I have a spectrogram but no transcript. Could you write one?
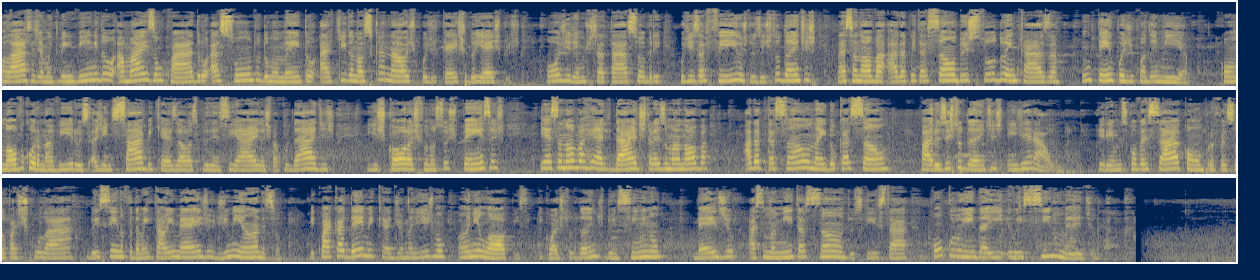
Olá, seja muito bem-vindo a mais um quadro Assunto do Momento aqui do nosso canal de podcast do IESPES. Hoje iremos tratar sobre os desafios dos estudantes nessa nova adaptação do estudo em casa em tempo de pandemia. Com o novo coronavírus, a gente sabe que as aulas presenciais das faculdades e escolas foram suspensas e essa nova realidade traz uma nova adaptação na educação para os estudantes em geral. Iremos conversar com um professor particular do ensino fundamental e médio, Jimmy Anderson, e com a acadêmica de jornalismo, Anne Lopes, e com a estudante do ensino médio, a Sunamita Santos, que está concluindo aí o ensino médio.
